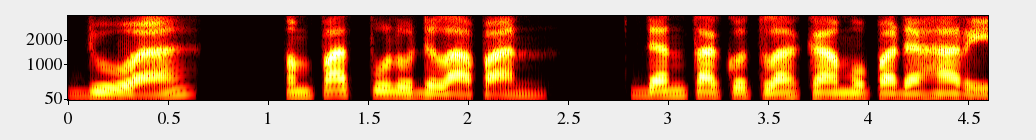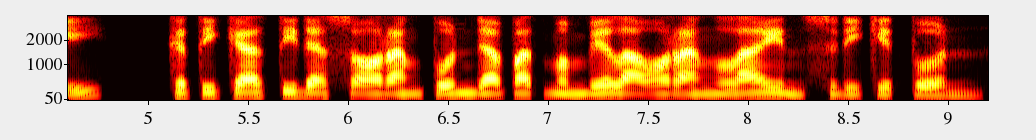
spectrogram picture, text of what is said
2. 48. Dan takutlah kamu pada hari, ketika tidak seorang pun dapat membela orang lain sedikit pun.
